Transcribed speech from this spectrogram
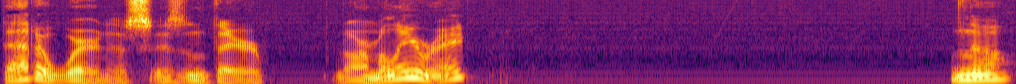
That awareness isn't there normally, right? No.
